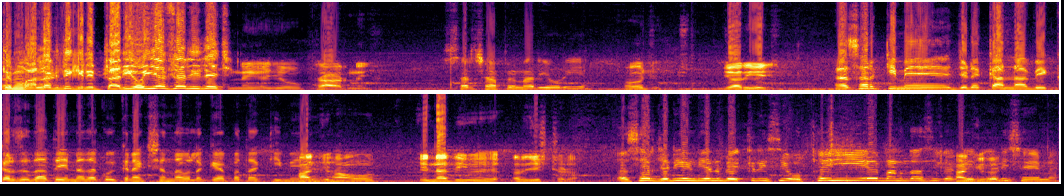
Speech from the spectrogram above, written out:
ਤੇ ਮਾਲਕ ਦੀ ਗ੍ਰਿਫਤਾਰੀ ਹੋਈ ਹੈ ਸਰ ਇਹਦੇ ਚ? ਨਹੀਂ ਅਜੇ ਉਹ ਫਰਾਰ ਨੇ ਜੀ। ਸਰ ਛਾਪੇਮਾਰੀ ਹੋ ਰਹੀ ਹੈ? ਉਹ ਜ- ਜਾਰੀ ਹੈ ਜੀ। ਅ, ਸਰ ਕਿਵੇਂ ਜਿਹੜੇ ਕਾਨਾ ਬੇਕਰਜ਼ ਦਾ ਤੇ ਇਹਨਾਂ ਦਾ ਕੋਈ ਕਨੈਕਸ਼ਨ ਦਾ ਲੱਗਿਆ ਪਤਾ ਕਿਵੇਂ? ਹਾਂਜੀ ਹਾਂ ਉਹ ਇਹਨਾਂ ਦੀ ਰਜਿਸਟਰਡ ਆ। ਸਰ ਜਿਹੜੀ ਇੰਡੀਅਨ ਬੇਕਰੀ ਸੀ ਉੱਥੇ ਹੀ ਇਹ ਬਣਦਾ ਸੀਗਾ ਹਾਂਜੀ, ਕੇਕ ਜਿਹੜੀ ਹਾਂਜੀ। ਸੇਮ ਹੈ?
